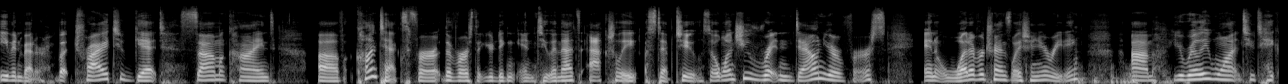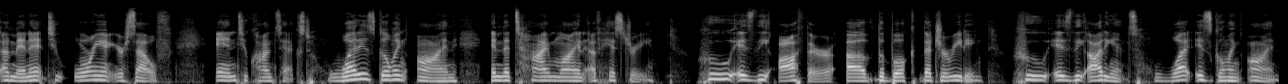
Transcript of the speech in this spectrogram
even better. But try to get some kind of context for the verse that you're digging into. And that's actually step two. So once you've written down your verse in whatever translation you're reading, um, you really want to take a minute to orient yourself into context. What is going on in the timeline of history? Who is the author of the book that you're reading? Who is the audience? What is going on?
